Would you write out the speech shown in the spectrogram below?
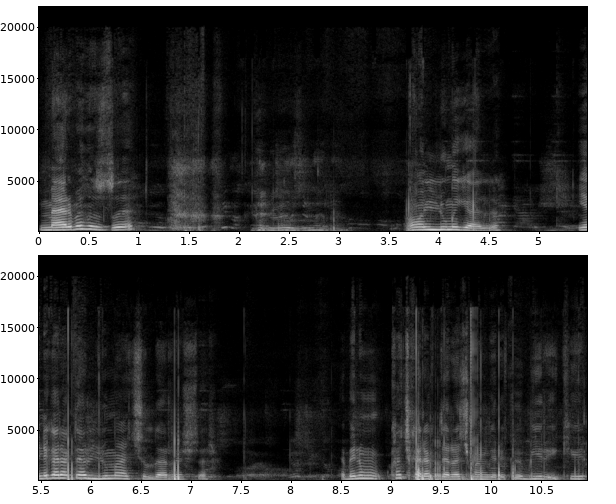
Merve hızı. Ama Lumi geldi. Yeni karakter Lumi açıldı arkadaşlar. Ya benim kaç karakter açmam gerekiyor? 1, 2,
